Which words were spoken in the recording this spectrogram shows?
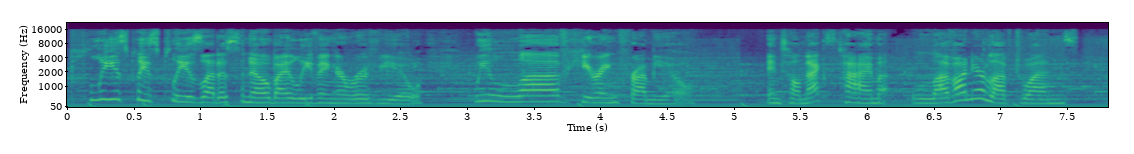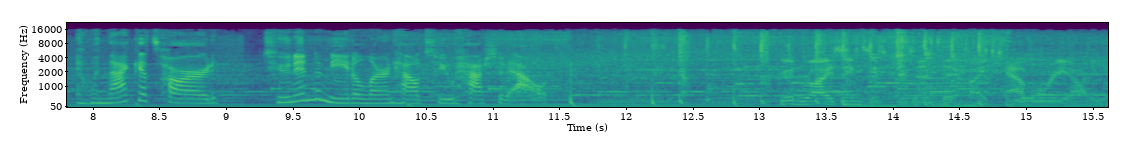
please, please, please let us know by leaving a review. We love hearing from you. Until next time, love on your loved ones. And when that gets hard, tune in to me to learn how to hash it out. Good Risings is presented by Cavalry Audio.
